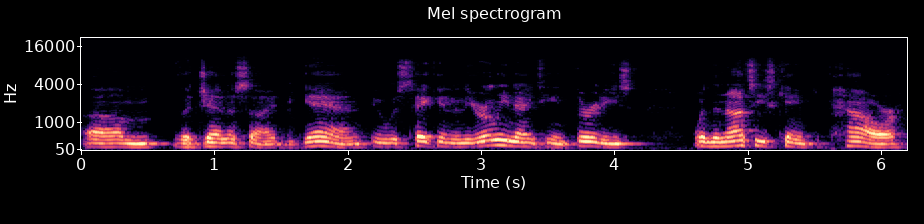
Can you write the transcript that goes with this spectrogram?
um, the genocide began. It was taken in the early 1930s when the Nazis came to power,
